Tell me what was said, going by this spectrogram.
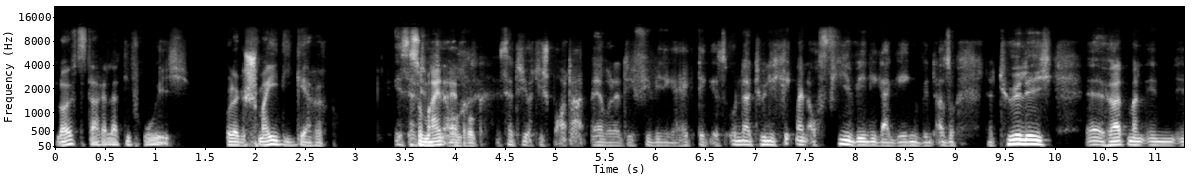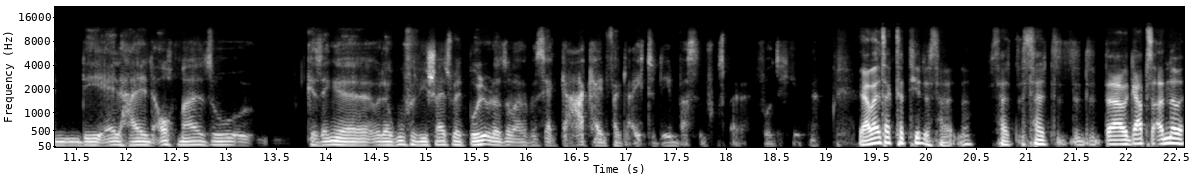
läuft es da relativ ruhig oder geschmeidiger. Ist so mein auch, Eindruck. Ist natürlich auch die Sportart, ne, wo natürlich viel weniger Hektik ist. Und natürlich kriegt man auch viel weniger Gegenwind. Also natürlich äh, hört man in, in DL-Hallen auch mal so Gesänge oder Rufe wie Scheiß Red Bull oder so, aber das ist ja gar kein Vergleich zu dem, was im Fußball vor sich geht. Ne? Ja, weil es akzeptiert ist halt, ne? Ist halt, ist halt, da gab es andere,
